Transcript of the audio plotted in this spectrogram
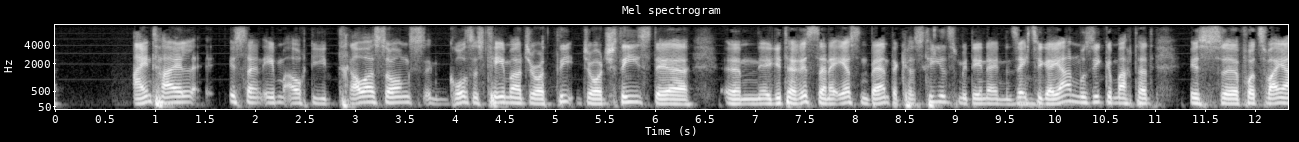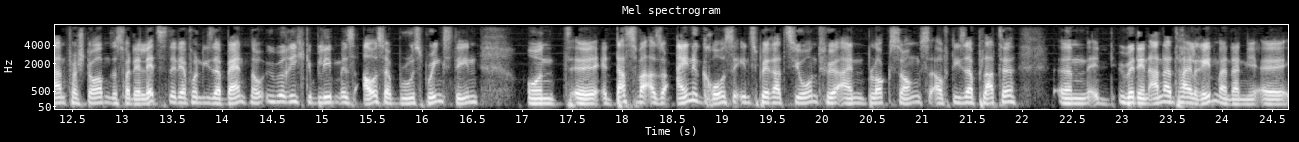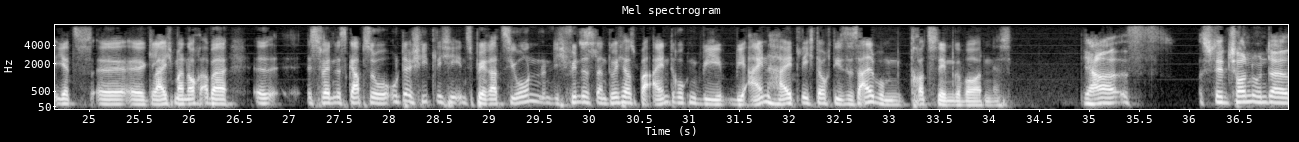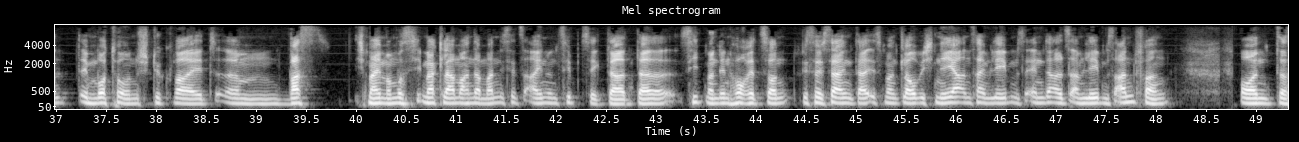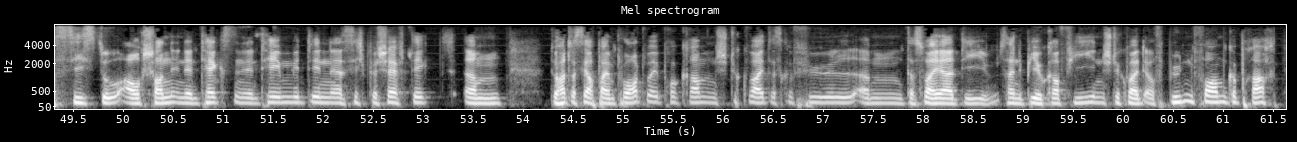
ein Teil ist dann eben auch die Trauersongs, ein großes Thema. George, Thies, der ähm, Gitarrist seiner ersten Band, The Castiles, mit denen er in den 60er Jahren Musik gemacht hat, ist äh, vor zwei Jahren verstorben. Das war der letzte, der von dieser Band noch übrig geblieben ist, außer Bruce Springsteen. Und äh, das war also eine große Inspiration für einen Block Songs auf dieser Platte. Ähm, über den anderen Teil reden wir dann äh, jetzt äh, äh, gleich mal noch, aber äh, Sven, es gab so unterschiedliche Inspirationen und ich finde es dann durchaus beeindruckend, wie, wie einheitlich doch dieses Album trotzdem geworden ist. Ja, es, es steht schon unter dem Motto ein Stück weit, ähm, was, ich meine, man muss sich immer klar machen, der Mann ist jetzt 71, da, da sieht man den Horizont, wie soll ich sagen, da ist man, glaube ich, näher an seinem Lebensende als am Lebensanfang. Und das siehst du auch schon in den Texten, in den Themen, mit denen er sich beschäftigt. Ähm, Du hattest ja auch beim Broadway-Programm ein Stück weit das Gefühl, ähm, das war ja die, seine Biografie ein Stück weit auf Bühnenform gebracht.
